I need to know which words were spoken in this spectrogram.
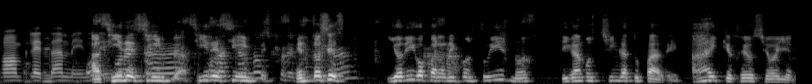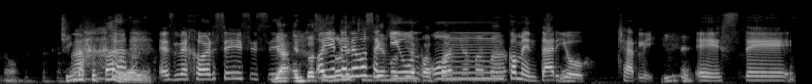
Completamente. Así de simple, así de simple. Entonces, yo digo, para reconstruirnos, digamos, chinga tu padre. Ay, qué feo se oye, ¿no? Chinga tu padre. es mejor, sí, sí, sí. Oye, tenemos aquí un, comentario, Charlie. Este,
